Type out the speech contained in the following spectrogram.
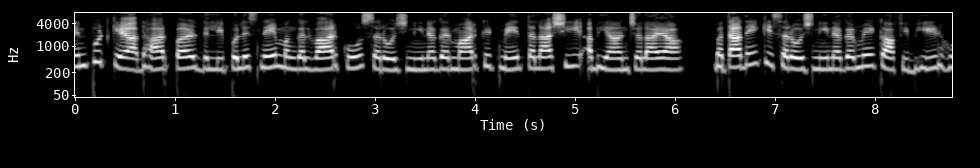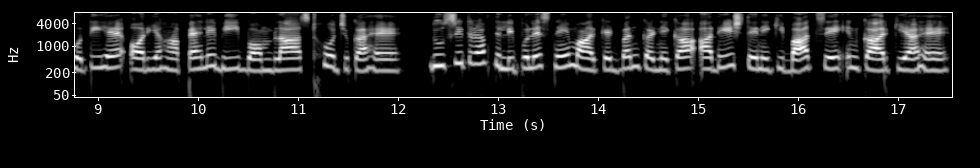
इनपुट के आधार पर दिल्ली पुलिस ने मंगलवार को सरोजनी नगर मार्केट में तलाशी अभियान चलाया। बता दें कि सरोजनी नगर में काफ़ी भीड़ होती है और यहाँ पहले भी बॉम्ब ब्लास्ट हो चुका है। दूसरी तरफ़ दिल्ली पुलिस ने मार्केट बंद करने का आदेश देने की बात से इनकार किया है।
